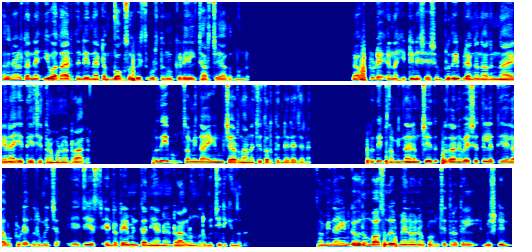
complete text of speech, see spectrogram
അതിനാൽ തന്നെ യുവതാരത്തിന്റെ നേട്ടം ബോക്സ് ഓഫീസ് വൃത്തങ്ങൾക്കിടയിൽ ചർച്ചയാകുന്നുണ്ട്. ലവ് ടുഡേ എന്ന ഹിറ്റിന് ശേഷം പ്രദീപ് രംഗനാഥൻ നായകനായി എത്തിയ ചിത്രമാണ് ഡ്രാഗൺ. പ്രദീപും സംവിധായകനും ചേർന്നാണ് ചിത്രത്തിന്റെ രചന. പ്രദീപ് സംവിധാനം ചെയ്ത് പ്രധാന വേഷത്തിലെത്തിയ ലവ് ടുഡേ നിർമ്മിച്ച എ ജി എസ് എന്റർടൈൻമെന്റ് തന്നെയാണ് ഡ്രാഗണും നിർമ്മിച്ചിരിക്കുന്നത്. സംവിധായകൻ ഗൗതം വാസുദേവ് മേനോനൊപ്പം ചിത്രത്തിൽ മിഷ്കിൻ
